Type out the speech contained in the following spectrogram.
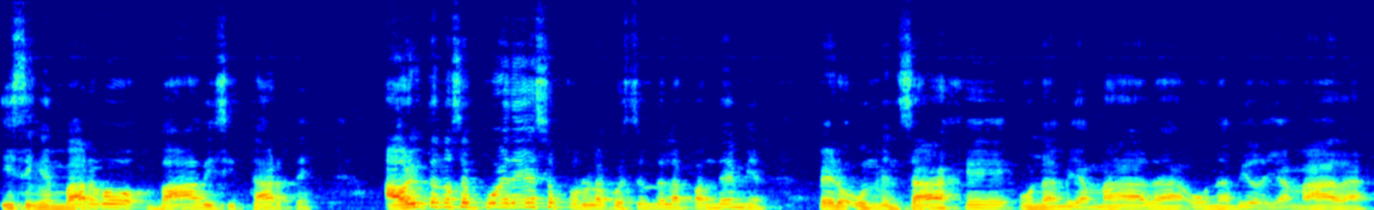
y sin embargo va a visitarte. Ahorita no se puede eso por la cuestión de la pandemia, pero un mensaje, una llamada, una videollamada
